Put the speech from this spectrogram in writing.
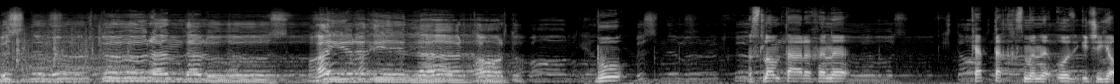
bizni mulkdir Andalus g'ayri dinlar tortib Bu islom tarixini katta qismini o'z ichiga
